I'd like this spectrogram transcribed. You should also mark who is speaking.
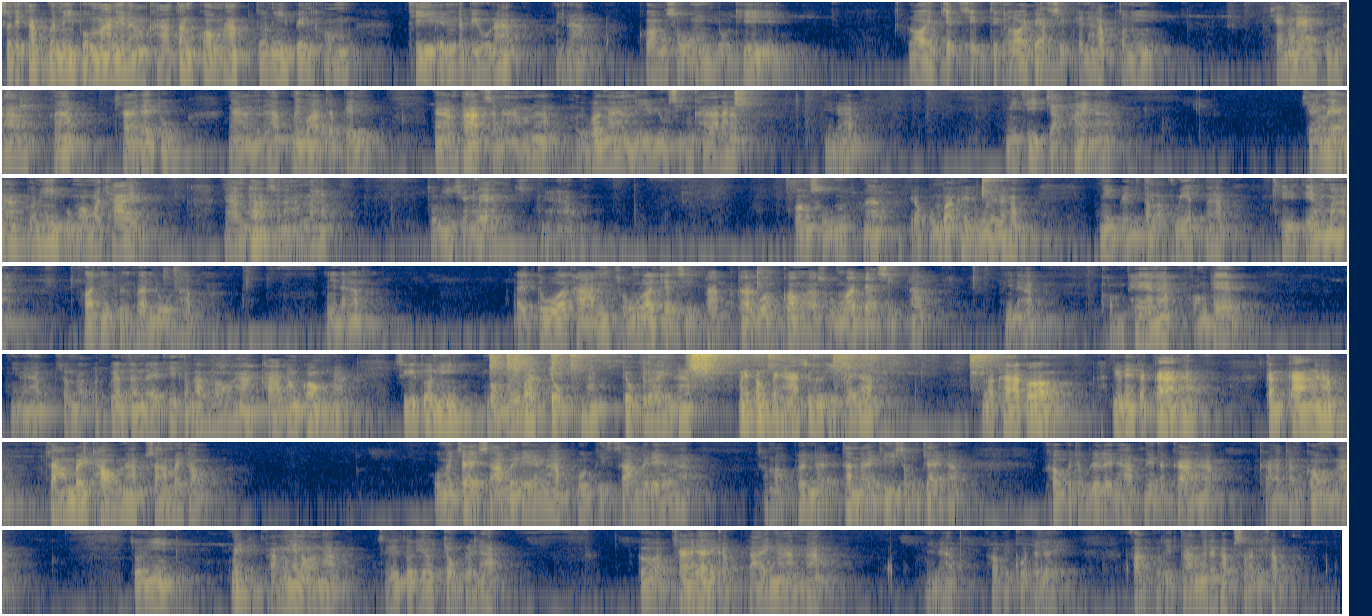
Speaker 1: สวัสดีครับ วันนี้ผมมาแนะนำขาตั้งกล้องนะครับ ตัวนี้เป็นของ TNW นะครับนี่นะครับ ความสูงอยู่ที่ 170ถึง180 เลยนะครับ ตัวนี้ แข็งแรงทนทานนะครับ ใช้ได้ทุกงานเลยนะครับ ไม่ว่าจะเป็นงานภาคสนามนะครับ หรือว่างานรีวิวสินค้านะครับนี่นะครับ มีที่จับให้นะครับ แข็งแรงนะครับ ตัวนี้ผมเอามาใช้ งานภาคสนามนะครับ ตัวนี้แข็งแรงนะครับ ความสูงนะครับ เดี๋ยวผมวัดให้ดูเลยนะครับ นี่เป็นตลับเมตรนะครับ ที่เตรียมมาวัดให้เพื่อนๆดูนะครับ นี่นะครับ ไอตัวฐานสูง 170 ครับ ถ้ารวมกล้องแล้วสูง 180 ครับ นี่นะครับ ของแท้นะครับ ของแท้ นี่นะครับสำหรับเพื่อนๆท่านใดที่กำลังมองหาขาตั้งกล้องนะครับ ซื้อตัวนี้บอกเลยว่าจบนะครับจบเลยนะครับ ไม่ต้องไปหาซื้ออีกเลยครับ ราคาก็อยู่ในตะกร้านะครับ กลางๆนะครับสามใบเทานะครับสามใบเทาโอ้ไม่ใช่สามใบแดงนะครับ พูดผิดสามใบแดงนะครับสำหรับเพื่อนใดท่านใดที่สนใจครับ เข้าไปดูได้เลยนะครับ ในตะกร้านะครับ ขาตั้งกล้องนะครับ ตัวนี้ไม่ผิดหวังแน่นอนครับ ซื้อตัวเดียวจบเลยนะครับ ก็ใช้ได้กับหลายงานนะครับ นี่นะครับ เข้าไปกดได้เลย ฝากกดติดตามด้วยนะครับ สวัสดีครับ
